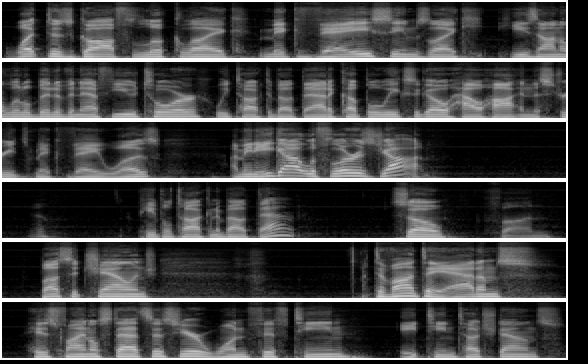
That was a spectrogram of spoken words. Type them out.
What does Goff look like? McVay seems like he's on a little bit of an FU tour. We talked about that a couple weeks ago. How hot in the streets McVay was. I mean, he got Lafleur's job. People talking about that. So Fun. Bussett challenge. Davante Adams, his final stats this year 115, 18 touchdowns.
